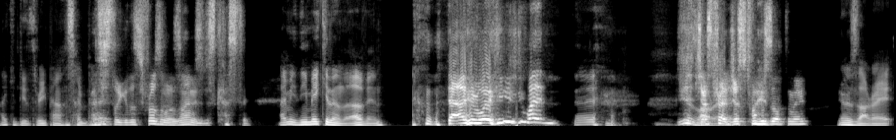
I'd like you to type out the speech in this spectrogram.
I could do three pounds. I bet. just like this frozen lasagna is disgusting. I mean, you make it in the oven. That, I mean, what you what? it You just, just try to justify yourself to me. It was all right.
